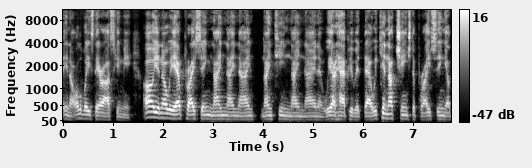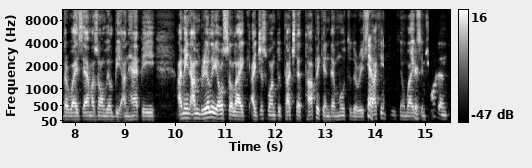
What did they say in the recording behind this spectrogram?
you know always they're asking me, oh you know we have pricing 999, 1999, and we are happy with that. We cannot change the pricing, otherwise Amazon will be unhappy. I mean, I'm really also like I just want to touch that topic and then move to the restocking yeah. and why sure. it's important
